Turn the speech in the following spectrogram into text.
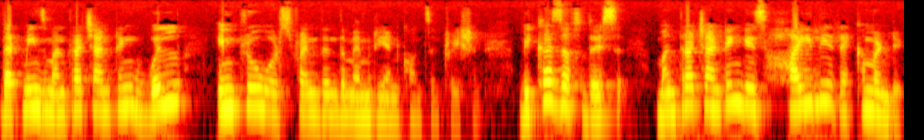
That means mantra chanting will improve or strengthen the memory and concentration. Because of this, mantra chanting is highly recommended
